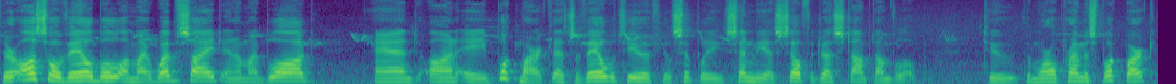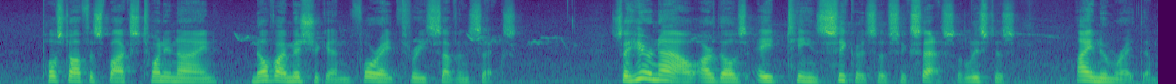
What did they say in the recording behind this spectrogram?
They're also available on my website and on my blog and on a bookmark that's available to you if you'll simply send me a self addressed stamped envelope to the Moral Premise Bookmark, Post Office Box 29, Novi, Michigan 48376. So here now are those 18 secrets of success, at least as I enumerate them.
